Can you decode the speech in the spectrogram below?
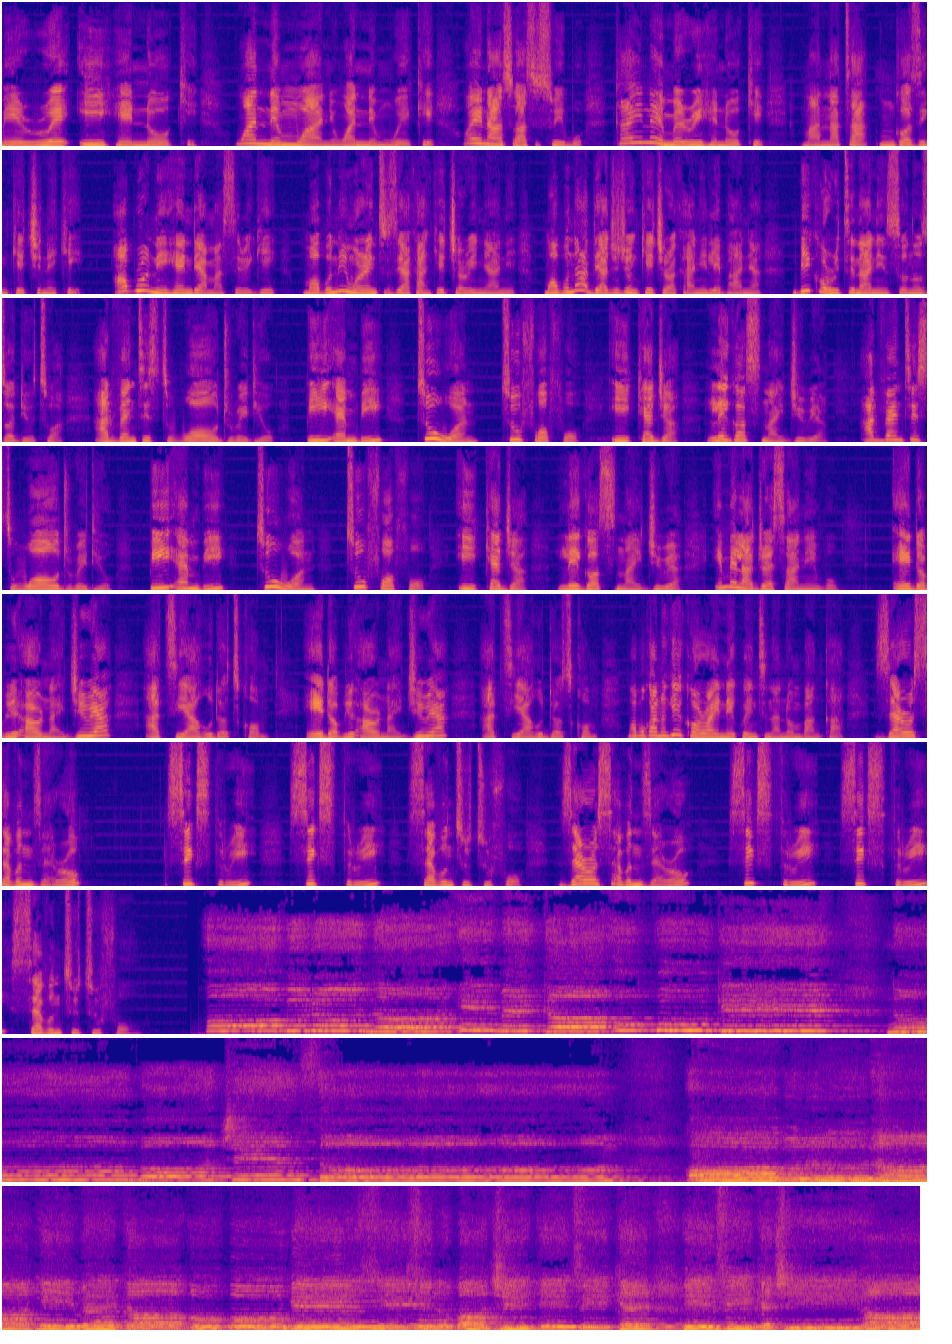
merue ihe n'oke. Nwanne m nwaanyị nwanne m nwoke onye na-asụ asụsụ Igbo ka anyị na-emerụ ihe n'oke ma nata ngọzi nke chineke. Ọ bụrụ na ihe ndị a masịrị gị maọbụ na ị nwere ntụziaka nke chọrọ inye anyị maọbụ na-adị ajụjụ nke chọrọ ka anyị leba anya biko rutene anyị nso n'ụzọ dị otu a. Adventist world radio pmb 21244 ikeja lagos nigeria. Adventist world radio pmb 21244 ekeja lagos nigeria. Email adreesị anyị bụ awrnigeria at yahoo dọtcom awrnigeria at yahoo dọtcom maọbụkwanụ gị kọrọ anyị n'ekwentị na nọmba nke 07063637224 07063637224 ọ bụrụ na ị ka chi ya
